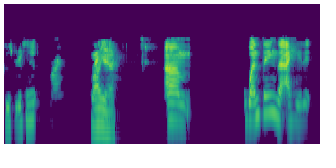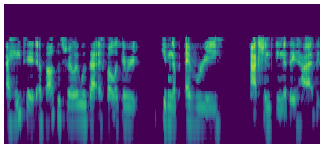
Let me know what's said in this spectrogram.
who's producing it? Right. Right, yeah. Um, one thing that I hated, I hated about this trailer was that I felt like they were giving up every action scene that they had. They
